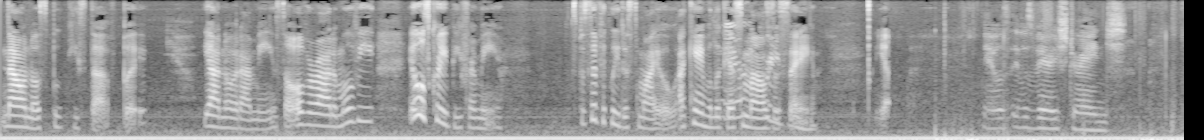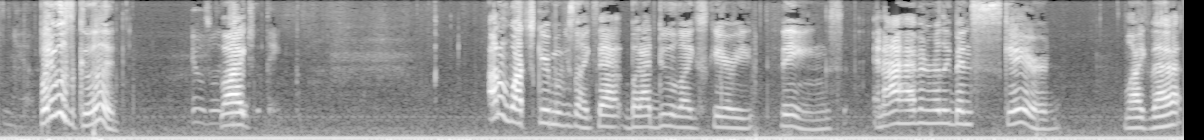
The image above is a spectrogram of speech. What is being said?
Now I don't know spooky stuff, but y'all know what I mean. So overall, the movie, it was creepy for me. Specifically the smile. I can't even look at Very smiles the same. Yep. It was. It was very strange. But it was good. It was really Like- what you think. I don't watch scary movies like that, but I do like scary things. And I haven't really been scared like that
